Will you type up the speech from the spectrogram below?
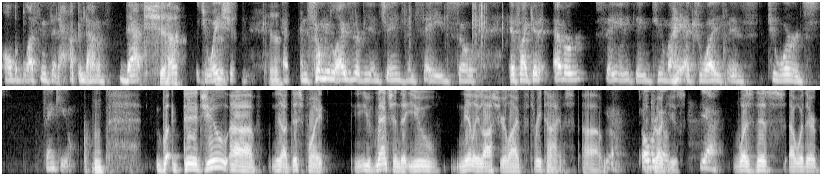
all the blessings that happened out of that yeah. situation, yeah. And, and so many lives are being changed and saved. So, if I could ever say anything to my ex-wife is two words thank you mm. but did you uh you know at this point you've mentioned that you nearly lost your life three times uh yeah. drug use yeah was this uh, were there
